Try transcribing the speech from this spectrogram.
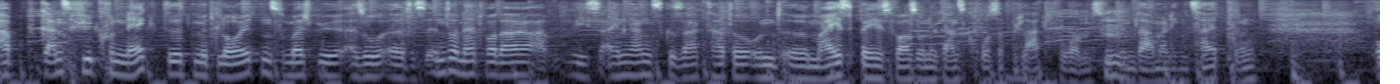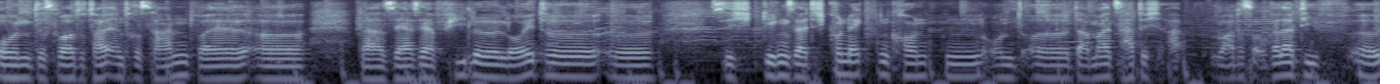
habe ganz viel connected mit Leuten, zum Beispiel, also äh, das Internet war da, wie ich es eingangs gesagt hatte, und äh, MySpace war so eine ganz große Plattform zu dem damaligen Zeitpunkt. Und das war total interessant, weil äh, da sehr, sehr viele Leute äh, sich gegenseitig connecten konnten. Und äh, damals hatte ich, war das auch relativ äh,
